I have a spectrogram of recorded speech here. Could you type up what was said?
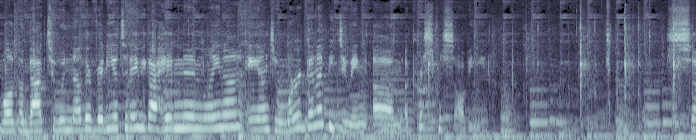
welcome back to another video. Today we got Hayden and Elena, and we're gonna be doing um, a Christmas obby. So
